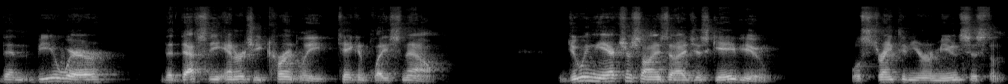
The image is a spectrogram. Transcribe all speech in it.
then be aware that that's the energy currently taking place now. Doing the exercise that I just gave you will strengthen your immune system.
